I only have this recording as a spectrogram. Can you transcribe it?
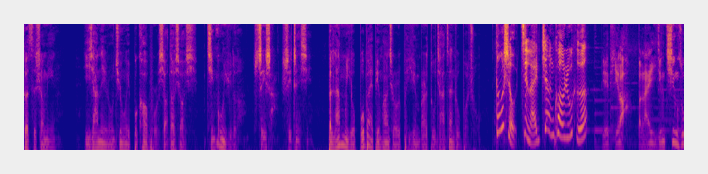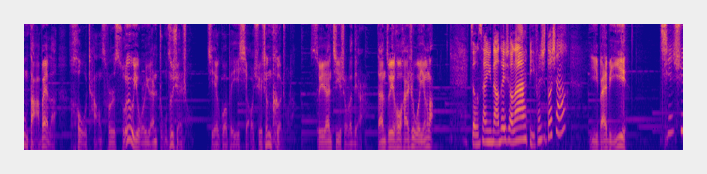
特此声明，以下内容均为不靠谱小道消息，仅供娱乐，谁傻谁真心。本栏目由不败乒乓球培训班独家赞助播出。高手近来战况如何？别提了，本来已经轻松打败了后场村所有幼儿园种子选手，结果被一小学生克住了。虽然记手了点儿，但最后还是我赢了，总算遇到对手啦，比分是多少？一百比一。谦虚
